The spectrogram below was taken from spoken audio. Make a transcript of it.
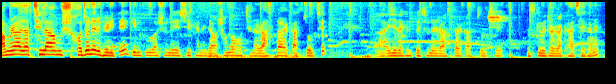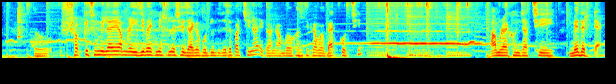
আমরা যাচ্ছিলাম স্বজনের ভেড়িতে, কিন্তু আসলে সেখানে যাওয়া সম্ভব হচ্ছে না, রাস্তার কাজ চলছে। এই যে দেখেন, পেছনে রাস্তার কাজ চলছে এক্সকিভেটর রাখা আছে এখানে। তো সব কিছু মিলাই আমরা ইজি বাইক নিয়ে আসলে সেই জায়গা পর্যন্ত যেতে পারছি না এই কারণে আমরা ওখান থেকে আবার ব্যাক করছি। আমরা এখন যাচ্ছি মেদের ট্যাক।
